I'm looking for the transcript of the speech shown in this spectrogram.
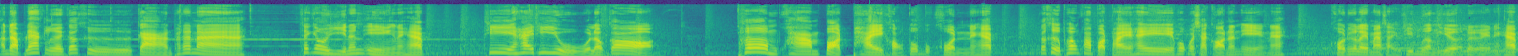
อันดับแรกเลยก็คือการพัฒนาเทคโนโลยีนั่นเองนะครับ ที่ให้ที่อยู่แล้วก็เพิ่มความปลอดภัยของตัวบุคคลนะครับ ก็คือเพิ่มความปลอดภัยให้พวกประชากรนั่นเองนะคนก็เลยมาอาศัยอยู่ที่เมืองเยอะเลยนะครับ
